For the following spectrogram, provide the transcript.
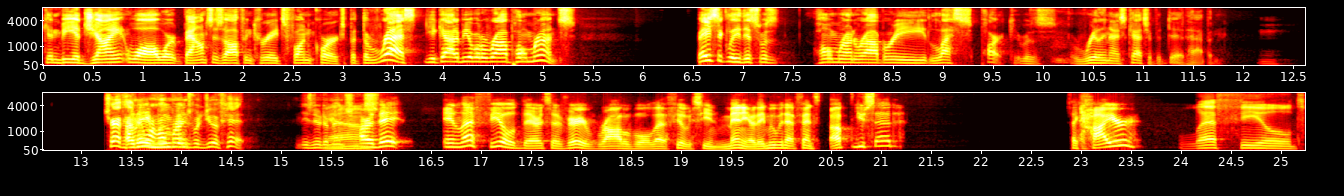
can be a giant wall where it bounces off and creates fun quirks, but the rest you got to be able to rob home runs. Basically, this was home run robbery less park. It was a really nice catch if it did happen. Mm. Trev, how many more home runs would you have hit in these new Yeah. dimensions? Are they in left field there? It's a very robbable left field. We've seen many. Are they moving that fence up, you said? Like higher? Left field,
